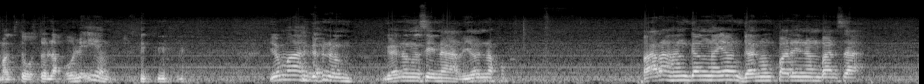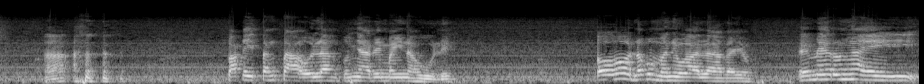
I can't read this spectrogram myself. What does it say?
Magtutulak uli yun. yung mga ganong, ganong senaryo, naku. Parang hanggang ngayon, ganun pa rin ang bansa. Ha? Pakitang tao lang, kunyari may nahuli. Oo, naku, maniwala kayo. Eh, meron nga eh,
